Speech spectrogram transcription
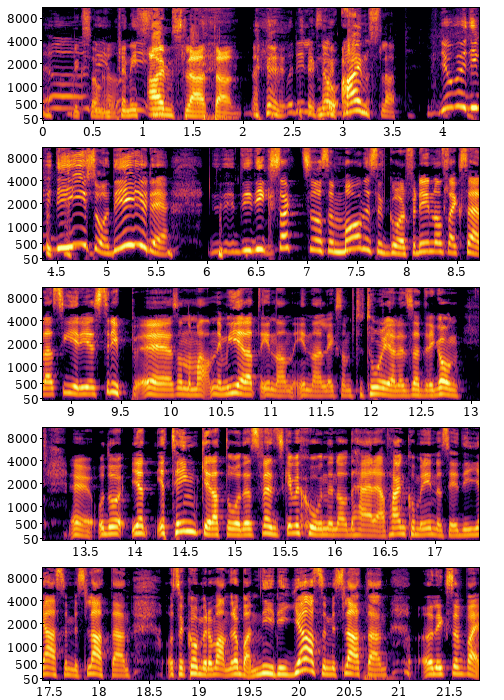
eh, liksom, premissen. I'm Zlatan. liksom, No, I'm Zlatan! Jo men det, det är ju så, det är ju det! Det, det är exakt så som manuset går, för det är någon slags så här seriestripp eh, som de har animerat innan, innan liksom tutorialen sätter igång. Eh, och då, jag, jag tänker att då den svenska versionen av det här är att han kommer in och säger det är jag som är Zlatan, och så kommer de andra och bara nej det är jag som är Zlatan, och liksom bara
